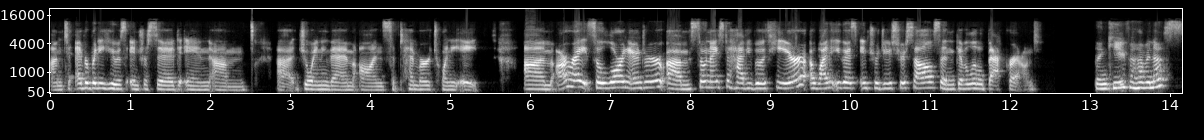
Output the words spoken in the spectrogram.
um, to everybody who is interested in um, uh, joining them on September 28th. Um, all right, so Laura and Andrew, um, so nice to have you both here. Uh, why don't you guys introduce yourselves and give a little background? Thank you for having us.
